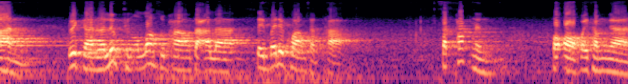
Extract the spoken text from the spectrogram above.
าน ด้วยการระลึกถึงอัลลอฮ์สุบฮาวตะอัลาเต็มไปด้วยความศรัทธา สักพักหนึ่ง พอออกไปทำงาน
